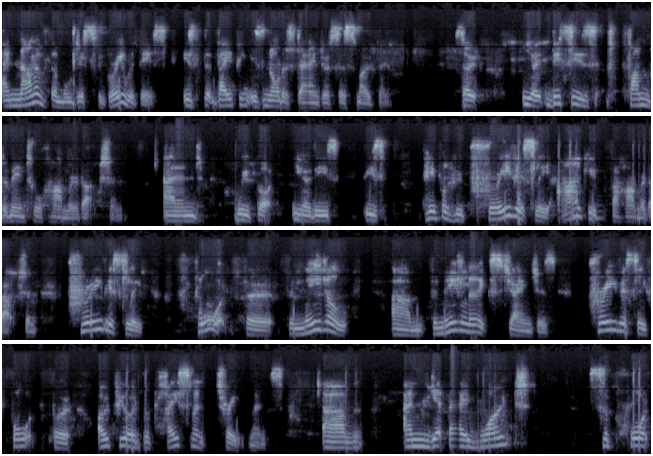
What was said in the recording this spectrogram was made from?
and none of them will disagree with this, is that vaping is not as dangerous as smoking. So, you know, this is fundamental harm reduction. And we've got, you know, these these people who previously argued for harm reduction, previously fought for, for needle um, for needle exchanges, previously fought for opioid replacement treatments, um, and yet they won't support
